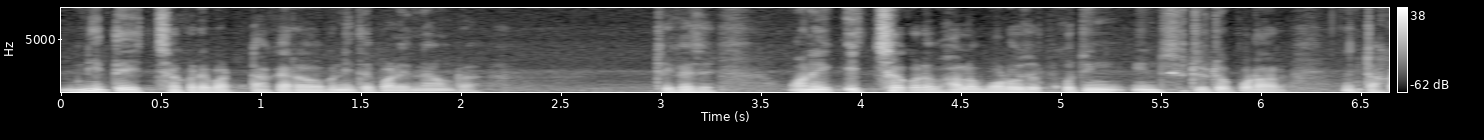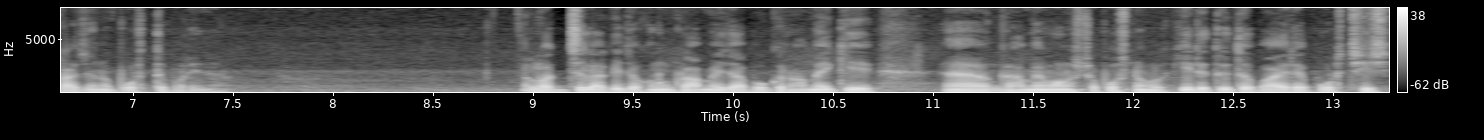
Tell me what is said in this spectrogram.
নিতে ইচ্ছা করে বাট টাকার অভাবে নিতে পারি না আমরা। ঠিক আছে? অনেক ইচ্ছা করে ভালো বড় কোচিং ইনস্টিটিউটে পড়ার টাকার জন্য পড়তে পারি না। লজ্জা লাগে যখন গ্রামে যাব, গ্রামে গিয়ে গ্রামের মানুষটা প্রশ্ন করে, কী রে, তুই তো বাইরে পড়ছিস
